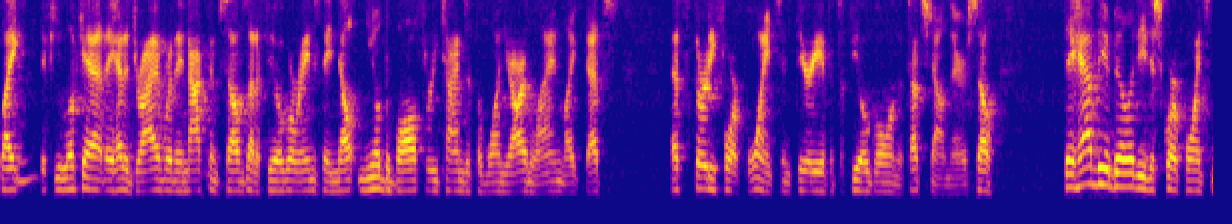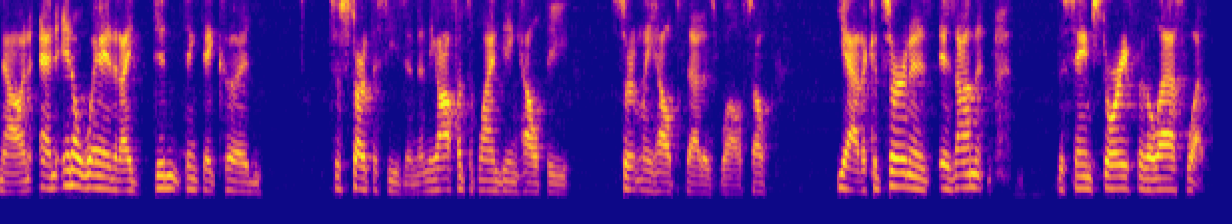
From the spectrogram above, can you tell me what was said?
Like mm-hmm. if you look at, they had a drive where they knocked themselves out of field goal range. They knelt, kneeled the ball three times at the one yard line. Like that's that's 34 points in theory if it's a field goal and the touchdown there. So they have the ability to score points now, and and in a way that I didn't think they could to start the season, and the offensive line being healthy certainly helps that as well. So, yeah, the concern is is on the, same story for the last what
